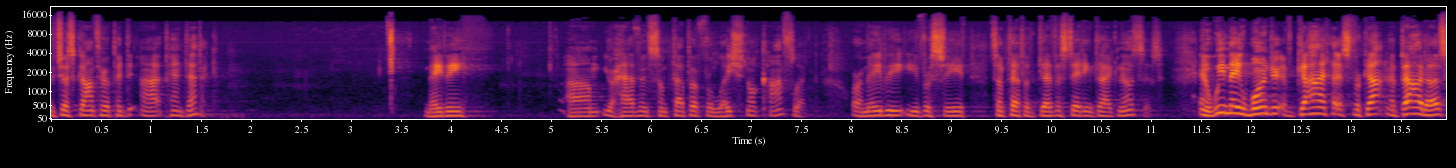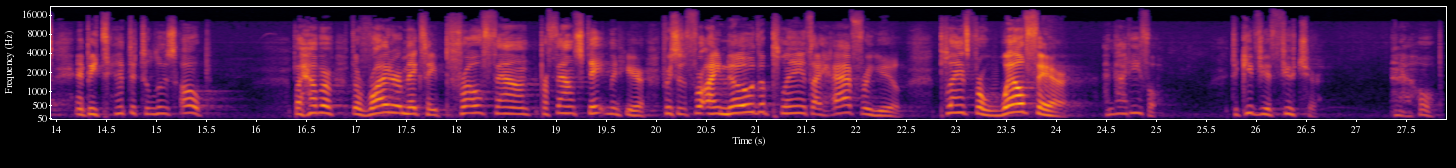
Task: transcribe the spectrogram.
We've just gone through a uh, pandemic. Maybe um, you're having some type of relational conflict or maybe you've received some type of devastating diagnosis. And we may wonder if God has forgotten about us and be tempted to lose hope. But however, the writer makes a profound, profound statement here. For he says, For I know the plans I have for you, plans for welfare and not evil, to give you a future and a hope.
